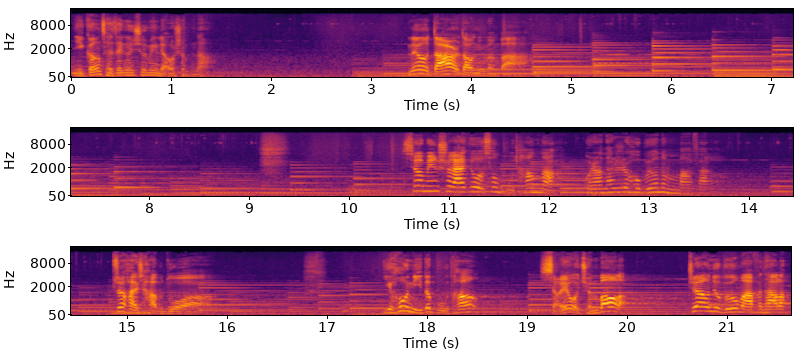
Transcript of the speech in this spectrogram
你刚才在跟修明聊什么呢？没有打扰到你们吧？修明是来给我送补汤的，我让他日后不用那么麻烦了。这还差不多啊。以后你的补汤，小爷我全包了，这样就不用麻烦他了。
